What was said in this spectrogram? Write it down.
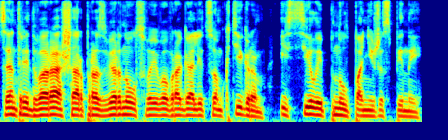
Центре двора Шарп развернул своего врага лицом к тиграм и с силой пнул пониже спины.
